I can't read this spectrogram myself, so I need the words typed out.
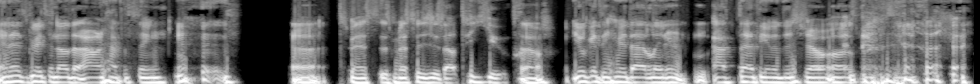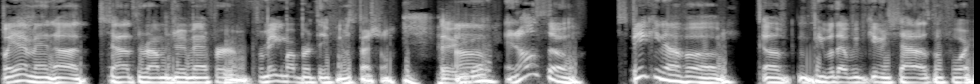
and it's great to know that I don't have to sing Uh, this message is out to you. So you'll get to hear that later at, at the end of this show. Uh, but yeah, man, uh, shout out to Real Madrid, man, for, for making my birthday feel special. There you um, go. And also, speaking of, uh, of people that we've given shout outs before,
